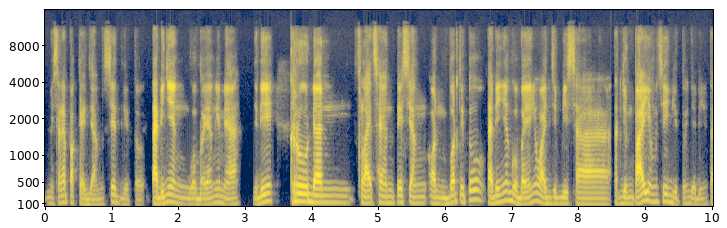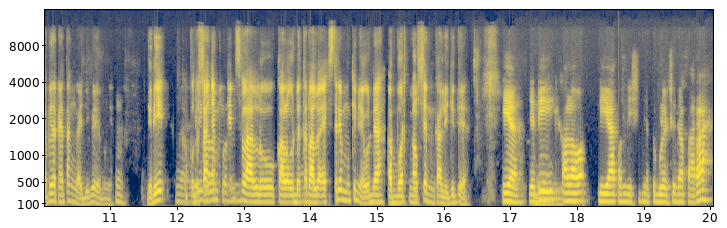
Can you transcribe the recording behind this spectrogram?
misalnya pakai jump seat gitu. Tadinya yang gue bayangin ya. Jadi kru dan flight scientist yang on board itu tadinya gue bayangin wajib bisa terjun payung sih gitu. Jadi tapi ternyata enggak juga ya bang ya. Hmm. Jadi Nah, jadi keputusannya kalaupun- mungkin selalu kalau udah Nah. terlalu ekstrim mungkin ya udah abort mission kali gitu ya. Iya, jadi Hmm. kalau lihat kondisinya turbulensi sudah parah,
